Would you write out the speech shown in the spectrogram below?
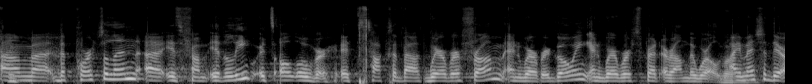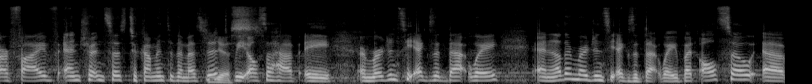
Um, uh, the porcelain uh, is from Italy. It's all over. It talks about where we're from and where we're going and where we're spread around the world. I mentioned there are five entrances to come into the masjid. Yes. We also have a emergency exit that way and another emergency exit that way. But also uh,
